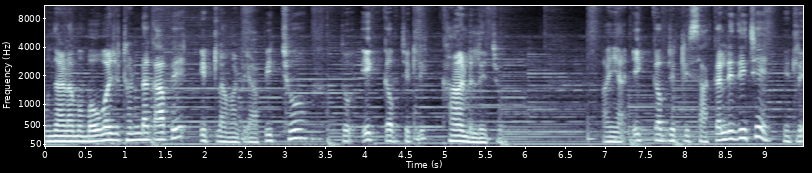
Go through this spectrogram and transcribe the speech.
ઉનાળામાં બહુ જ ઠંડક આપે, એટલા માટે આપી છો. તો એક કપ જેટલી ખાંડ લેજો. અહીંયા એક કપ જેટલી સાકર લીધી છે, એટલે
